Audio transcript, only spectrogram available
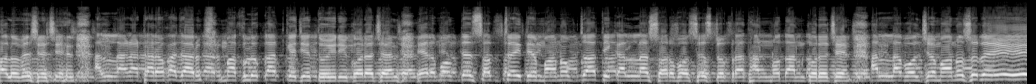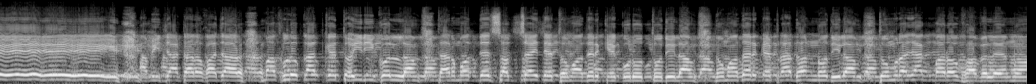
ভালোবেসেছেন। আঠারো হাজার মাখলুকাতকে যে তৈরি করেছেন, এর মধ্যে সবচাইতে মানব জাতিকে আল্লাহ সর্বশ্রেষ্ঠ প্রাধান্য দান করেছেন। আল্লাহ বলছে, মানুষ রে, আমি যে আঠারো হাজার মাখলুকাতকে তৈরি করলাম। তার মধ্যে সবচাইতে তোমাদেরকে গুরুত্ব দিলাম, তোমাদেরকে প্রাধান্য দিলাম। তোমরা একবারও ভাবলে না।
